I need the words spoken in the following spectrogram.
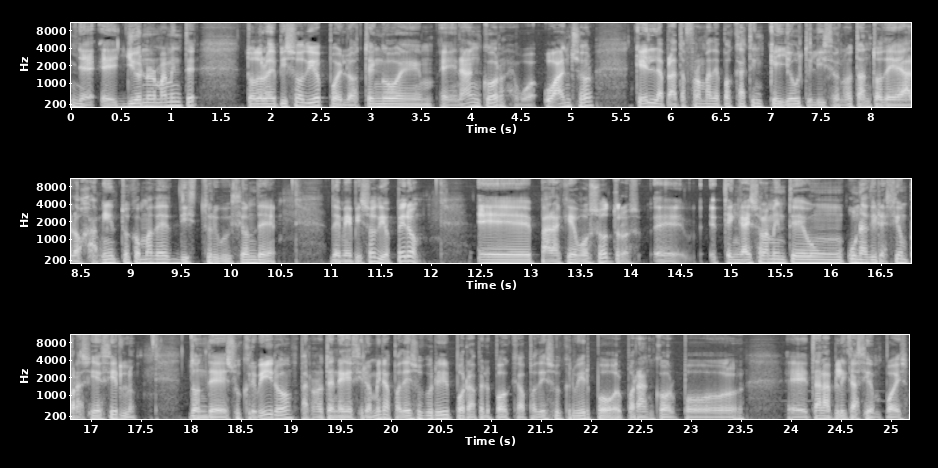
Eh, yo normalmente todos los episodios pues los tengo en, Anchor o, Anchor, que es la plataforma de podcasting que yo utilizo, ¿no? Tanto de alojamiento como de distribución de, mi episodio. Pero eh, para que vosotros eh, tengáis solamente una dirección, por así decirlo, donde suscribiros, para no tener que deciros, mira, podéis suscribir por Apple Podcast, podéis suscribir por, por Anchor, por tal aplicación. Pues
